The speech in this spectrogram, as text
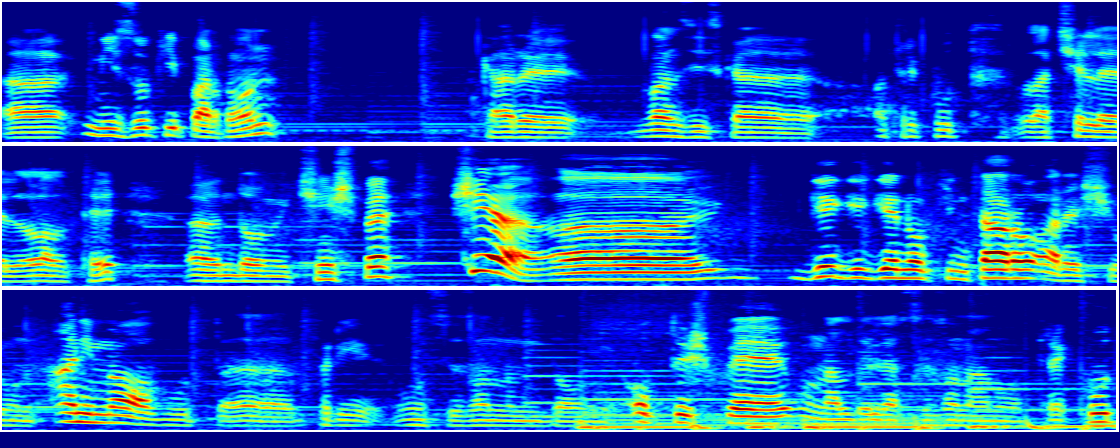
uh, Mizuki, pardon, care v-am zis că a trecut la celelalte uh, în 2015 și yeah, uh, Gegege no Kintaro are și un anime, a avut uh, pri, un sezon în 2018, un al doilea sezon anul trecut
